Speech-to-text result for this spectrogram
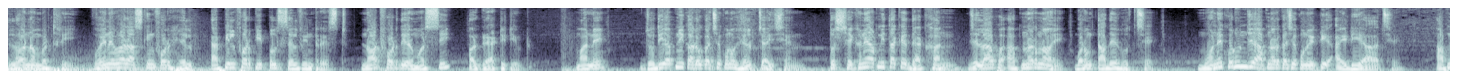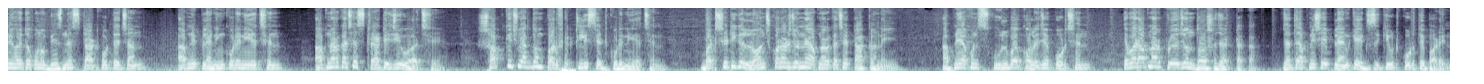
Law number 3. Whenever asking for help, appeal for people's self-interest, not for their mercy or gratitude. মানে যদি আপনি কারও কাছে কোনো হেল্প চাইছেন তো সেখানে আপনি তাকে দেখান যে লাভ আপনার নয় বরং তাদের হচ্ছে। মনে করুন যে আপনার কাছে কোনো একটি আইডিয়া আছে। আপনি হয়তো কোনো বিজনেস স্টার্ট করতে চান আপনি প্ল্যানিং করে নিয়েছেন আপনার কাছে স্ট্র্যাটেজিও আছে। সব কিছু একদম পারফেক্টলি সেট করে নিয়েছেন। বাট সেটিকে লঞ্চ করার জন্য আপনার কাছে টাকা নেই। আপনি এখন স্কুল বা কলেজে পড়ছেন এবার আপনার প্রয়োজন দশ হাজার টাকা যাতে আপনি সেই প্ল্যানকে এক্সিকিউট করতে পারেন।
